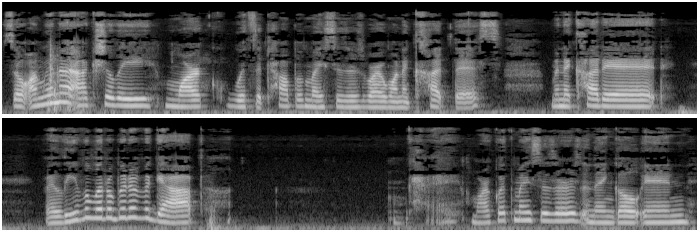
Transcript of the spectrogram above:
So I'm going to actually mark with the top of my scissors where I want to cut this. I'm to cut it. If I leave a little bit of a gap, okay, mark with my scissors and then go in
